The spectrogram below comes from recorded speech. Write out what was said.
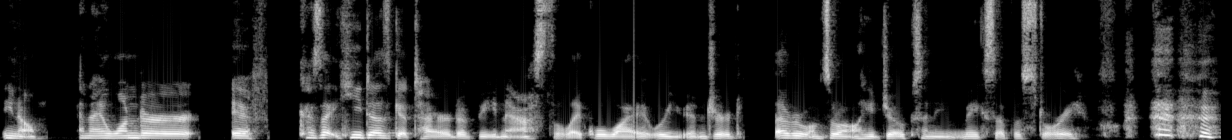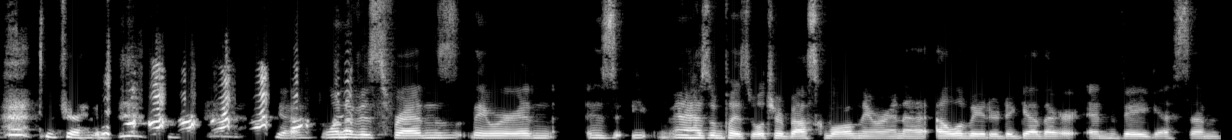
you know, and I wonder if, because he does get tired of being asked the like, well, why were you injured? Every once in a while, he jokes and he makes up a story to try to. yeah, one of his friends, they were in his my husband plays wheelchair basketball and they were in an elevator together in Vegas and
